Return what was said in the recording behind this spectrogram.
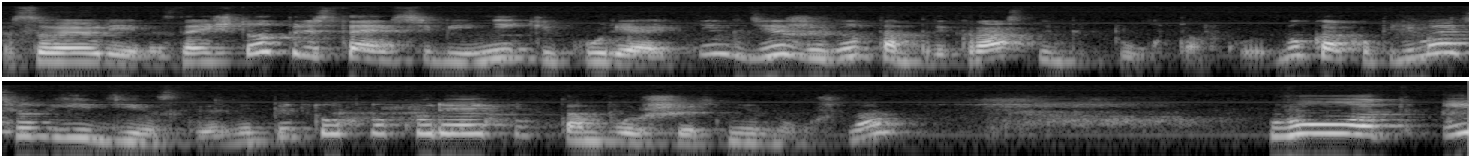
в свое время. Значит, вот представим себе некий курятник, где живет там прекрасный петух такой. Ну, как вы понимаете, он единственный петух на курятник, там больше их не нужно. Вот, и,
